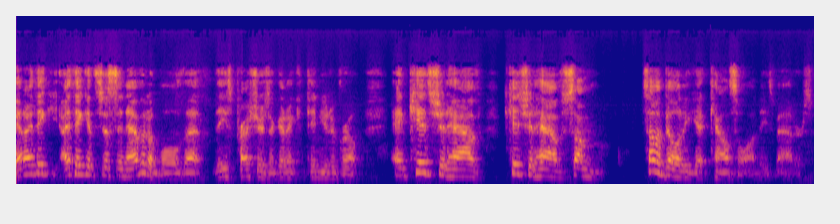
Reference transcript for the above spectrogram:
and I think I think it's just inevitable that these pressures are going to continue to grow, and kids should have kids should have some some ability to get counsel on these matters.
